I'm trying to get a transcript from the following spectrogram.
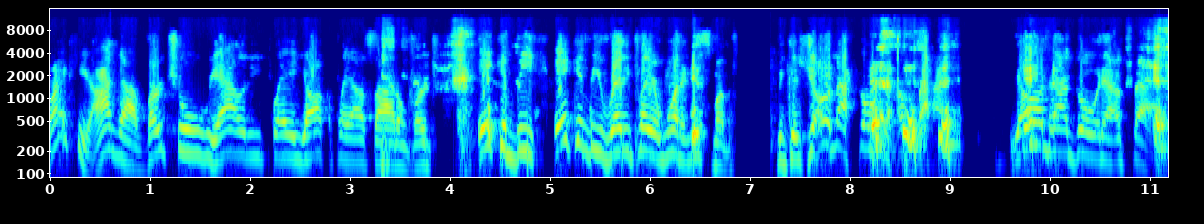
right here. I got virtual reality play. Y'all can play outside on virtual. It can be it can be Ready Player One in this mother because y'all not going outside. Y'all not going outside.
